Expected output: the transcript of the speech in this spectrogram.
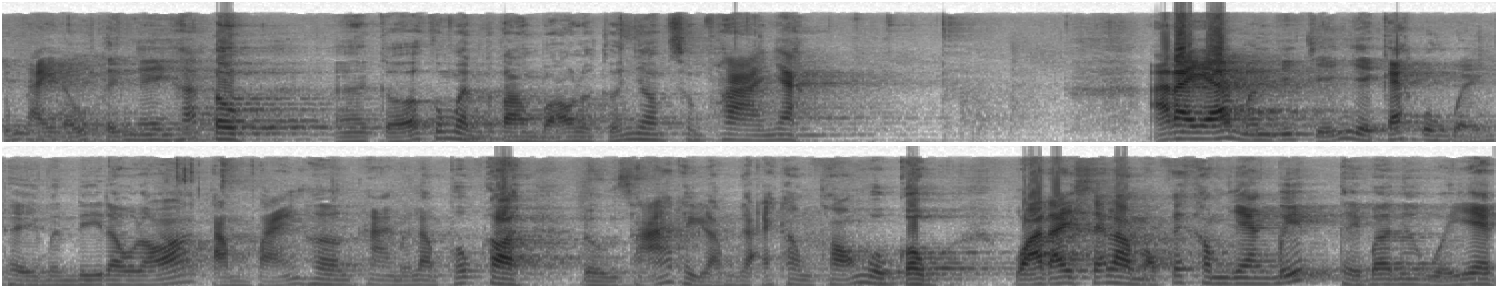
Cũng đầy đủ tiện nghi hết luôn. À, cửa của mình toàn bộ là cửa nhôm sofa nha. Ở đây á mình di chuyển về các quận huyện thì mình đi đâu đó tầm khoảng hơn 25 phút thôi. Đường xá thì rộng rãi thông thoáng vô cùng. Và đây sẽ là một cái không gian bếp thì bên đơn vị em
